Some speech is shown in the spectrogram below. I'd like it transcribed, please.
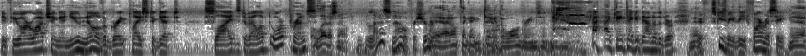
if you are watching and you know of a great place to get slides developed or prints, let us know. let us know for sure. Yeah, I don't think I can take it to Walgreens. And, I can't take it down to the dr- Yeah. excuse me, the pharmacy. Yeah.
